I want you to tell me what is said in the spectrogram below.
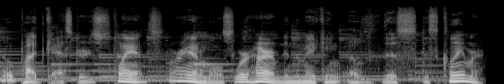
No podcasters, plants, or animals were harmed in the making of this disclaimer.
